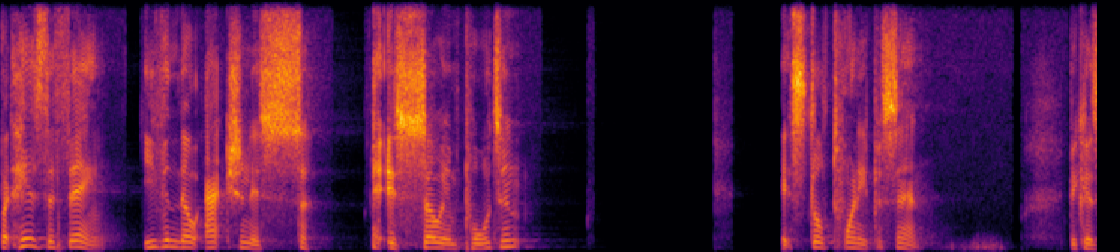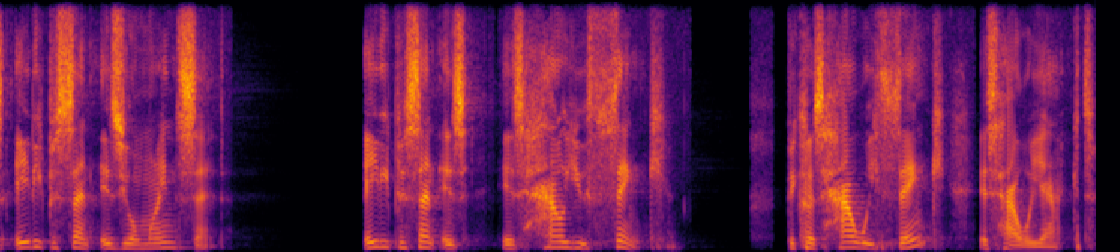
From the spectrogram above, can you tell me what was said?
But here's the thing even though action is so, is so important, it's still 20%. Because 80% is your mindset. 80% is, is how you think. Because how we think is how we act.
